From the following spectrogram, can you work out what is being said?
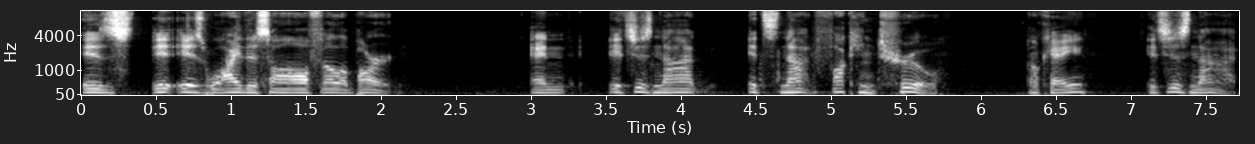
is is why this all fell apart. And it's just not it's not fucking true. Okay? It's just not.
